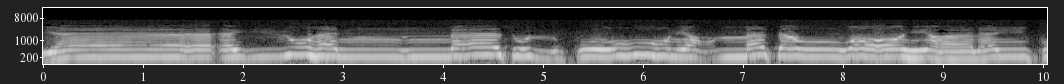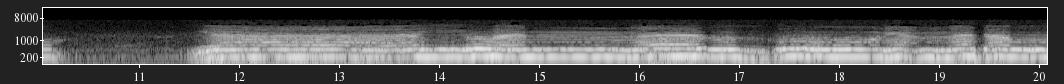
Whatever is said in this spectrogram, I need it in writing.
يا أيها الناس اذكروا نعمة الله عليكم. يا أيها الناس نعمة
